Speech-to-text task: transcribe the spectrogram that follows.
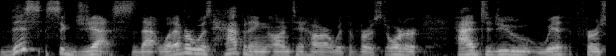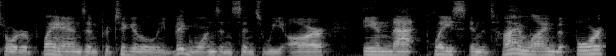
this suggests that whatever was happening on Tehar with the First Order had to do with First Order plans and particularly big ones. And since we are in that place in the timeline before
